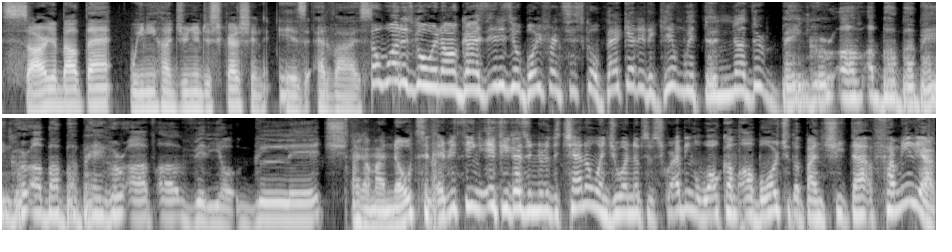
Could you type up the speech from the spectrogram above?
Sorry about that. Weenie Hut Jr. discretion is advised. So what is going on, guys? It is your boy Francisco back at it again with another banger of a b b banger of a b banger of a video glitch. I got my notes and everything. If you guys are new to the channel and you end up subscribing, welcome aboard to the Panchita Familia.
